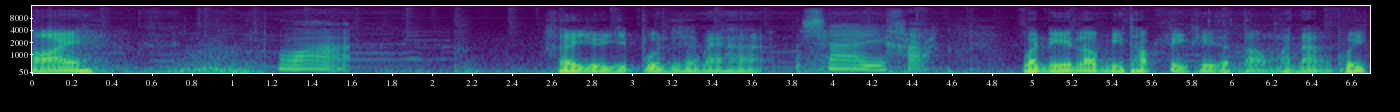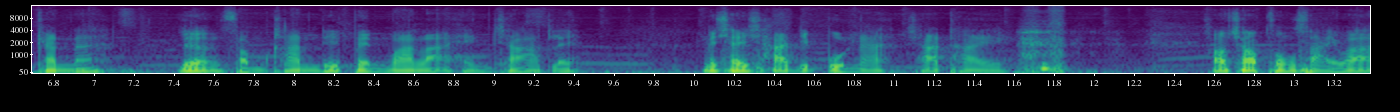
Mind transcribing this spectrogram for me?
ออย ว่า เคยอยู่ญี่ปุ่นใช่ไหมฮะ ใช่ค่ะ วันนี้เรามี topic ที่จะต้องมานั่งคุยกันนะ เรื่องสำคัญที่เป็นวาระแห่งชาติเลย ไม่ใช่ชาติญี่ปุ่นนะ ชาติไทย เขาชอบสงสัยว่า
